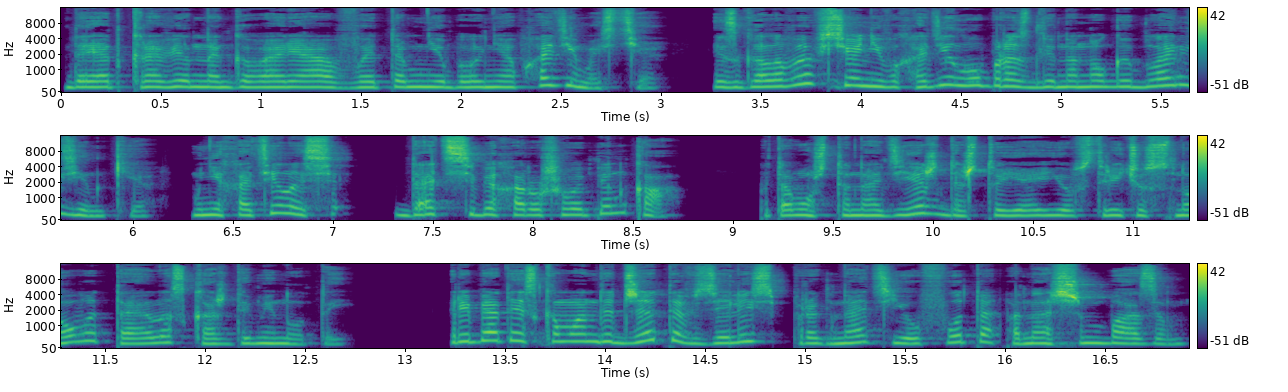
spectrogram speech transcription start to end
да и, откровенно говоря, в этом не было необходимости. Из головы все не выходил образ длинноногой блондинки. Мне хотелось дать себе хорошего пинка, потому что надежда, что я ее встречу снова, таяла с каждой минутой. Ребята из команды Джета взялись прогнать ее фото по нашим базам.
